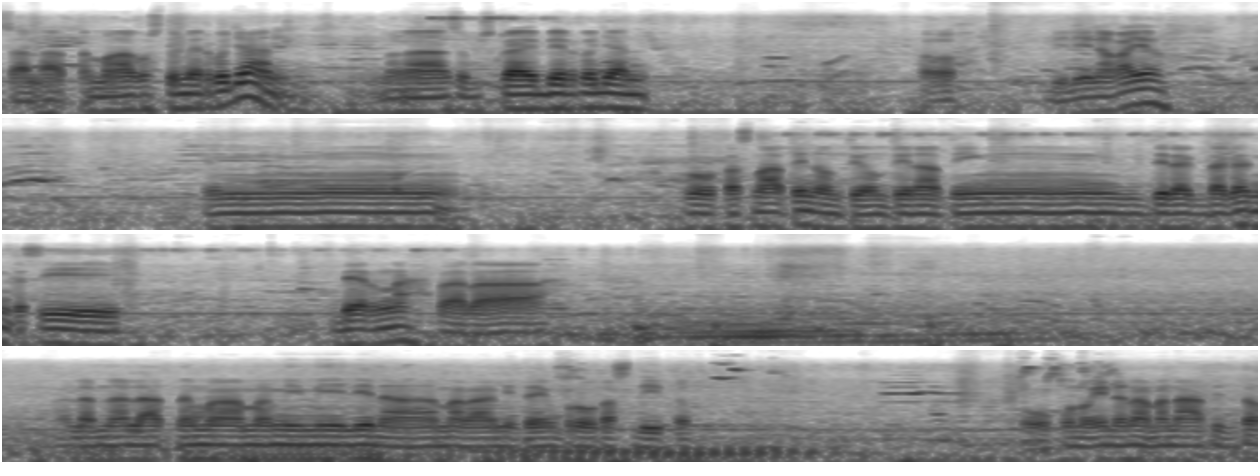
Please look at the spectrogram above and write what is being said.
Sa lahat ng mga customer ko dyan, mga subscriber ko dyan. Oh, bili na kayo. Yung prutas natin, unti-unti nating dinagdagan kasi berna para alam na lahat ng mga mamimili na marami tayong prutas dito. Pupunuin na naman natin to.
